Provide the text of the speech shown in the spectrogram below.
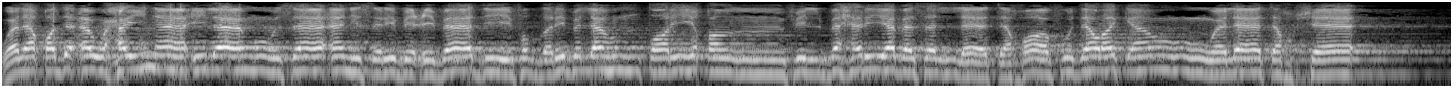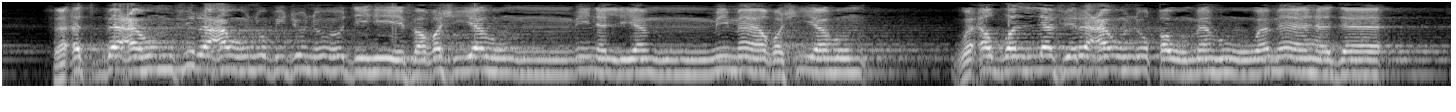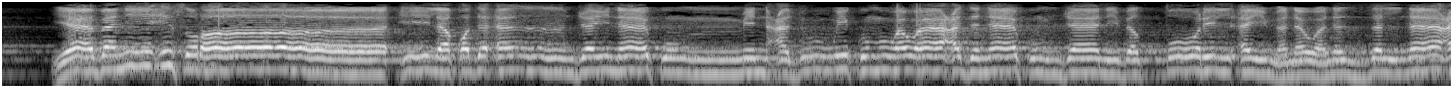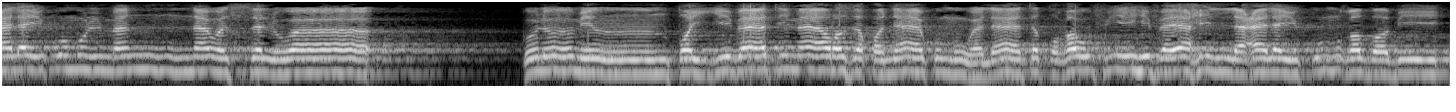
ولقد أوحينا إلى موسى أن اسر بعبادي فاضرب لهم طريقا في البحر يبسا لا تخاف دركا ولا تخشى. فأتبعهم فرعون بجنوده فغشيهم من اليم ما غشيهم. وأضل فرعون قومه وما هدى. يا بني إسرائيل قد أنجيناكم من عدوكم وواعدناكم جانب الطور الأيمن ونزلنا عليكم المن والسلوى. كلوا من طيبات ما رزقناكم ولا تطغوا فيه فيحل عليكم غضبي.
